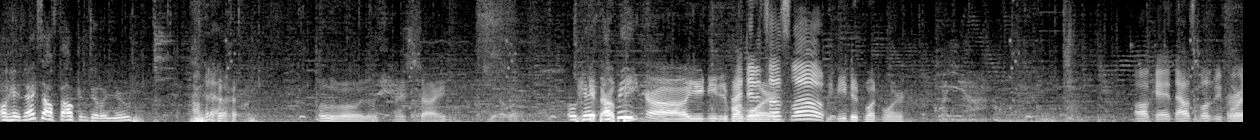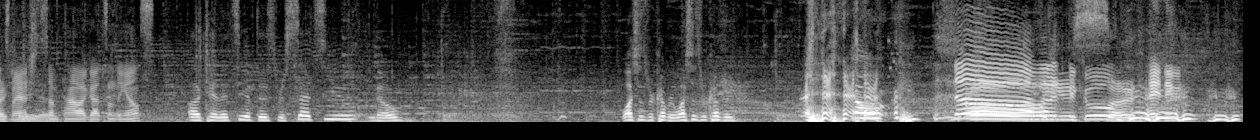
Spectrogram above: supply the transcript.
Okay, next I'll Falcon Diddle you. Oh, that's nice shine. Okay, Get the up upbeat? Oh, you needed one more. I did more. it so slow. You needed one more. Okay, that was supposed to be forward actually, smash. yeah. Somehow I got something else. Okay, let's see if this resets you. No. Watch this recovery. Watch this recovery. no. No, I Oh, wanted to you be cool. suck. hey, dude,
